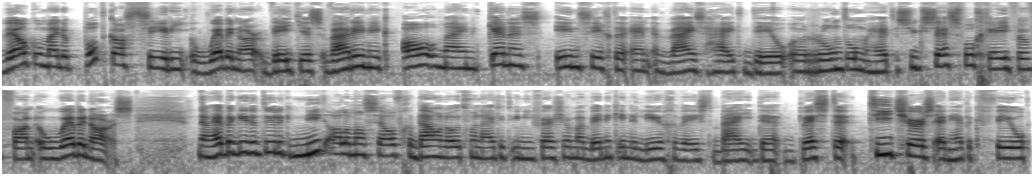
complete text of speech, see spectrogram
Welkom bij de podcastserie Webinar Weetjes, waarin ik al mijn kennis, inzichten en wijsheid deel rondom het succesvol geven van webinars. Nou heb ik dit natuurlijk niet allemaal zelf gedownload vanuit het universum, maar ben ik in de leer geweest bij de beste teachers en heb ik veel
